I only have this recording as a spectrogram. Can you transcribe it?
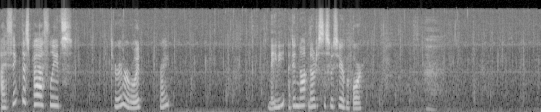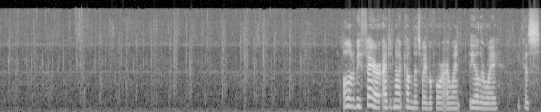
I think this path leads to Riverwood, right? Maybe? I did not notice this was here before. Although to be fair, I did not come this way before. I went the other way because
